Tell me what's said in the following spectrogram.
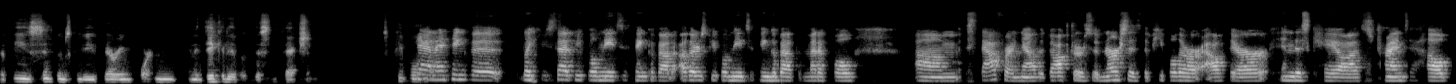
that these symptoms can be very important and indicative of this infection. So people, yeah, and I think that, like you said, people need to think about others. People need to think about the medical um, staff right now, the doctors, the nurses, the people that are out there in this chaos trying to help.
